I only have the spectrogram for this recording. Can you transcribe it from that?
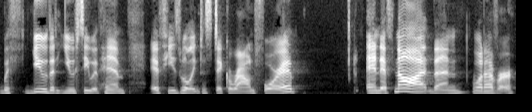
with you that you see with him, if he's willing to stick around for it and if not then whatever.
